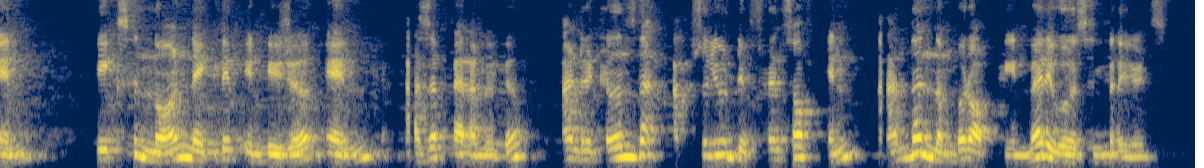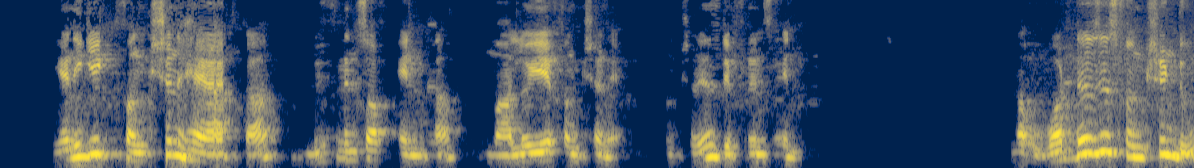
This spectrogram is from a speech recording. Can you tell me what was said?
n takes a non-negative integer n as a parameter and returns the absolute difference of n and the number obtained by reversing the digits. यानी कि एक फ़ंक्शन है आपका डिफरेंस ऑफ़ एन का। मान लो ये फ़ंक्शन है। Function is difference and what does this function do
